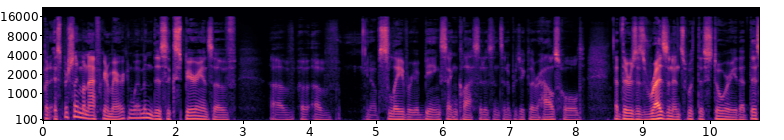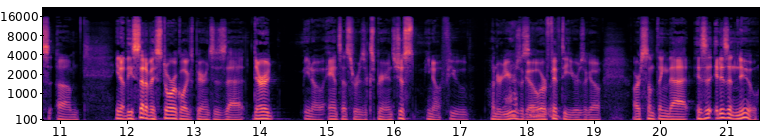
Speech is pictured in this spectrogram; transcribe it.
but especially among African American women, this experience of, of, of, of, you know, of slavery, of being second class citizens in a particular household, that there's this resonance with this story that this, um, you know, these set of historical experiences that their, you know, ancestors experienced just, you know, a few hundred years ago or 50 years ago are something that is, it isn't new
